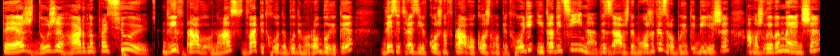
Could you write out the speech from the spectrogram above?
теж дуже гарно працюють. Дві вправи у нас, два підходи будемо робити. 10 разів кожна вправа у кожному підході, і традиційна. Ви завжди можете зробити більше, а можливо менше.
